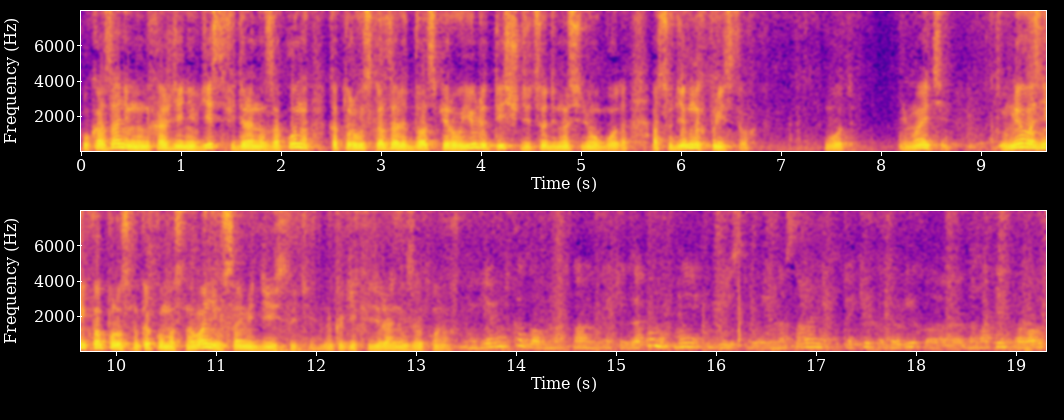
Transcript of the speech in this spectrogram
указанием на нахождение в действии федерального закона, который вы сказали 21 июля 1997 года о судебных приставах. Вот. Понимаете? У меня возник вопрос, на каком основании вы сами действуете, на каких федеральных законах. Ну, Я вам сказала, на основании каких законов мы действуем, и на основании каких других э, нормативно-правовых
